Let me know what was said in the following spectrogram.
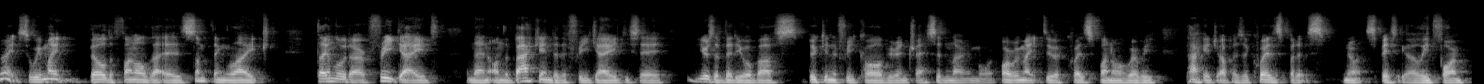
Right. So we might build a funnel that is something like download our free guide. And then on the back end of the free guide, you say, here's a video of us, book in a free call if you're interested in learning more. Or we might do a quiz funnel where we package up as a quiz, but it's, you know, it's basically a lead form.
